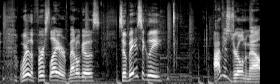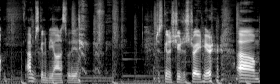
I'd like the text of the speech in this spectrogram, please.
where the first layer of metal goes. So basically, I'm just drilling them out. I'm just gonna be honest with you. Just gonna shoot it straight here. Um,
